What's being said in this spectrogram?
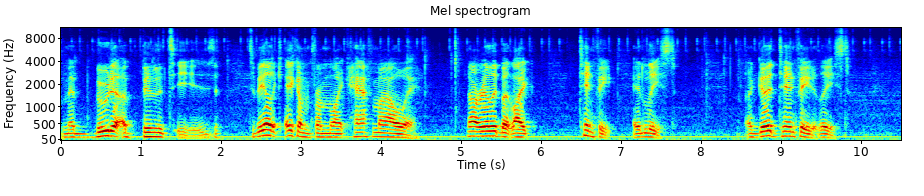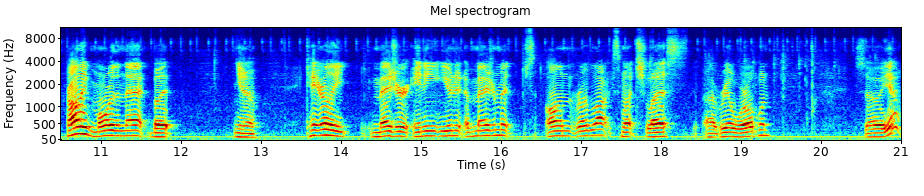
My Buddha abilities to be able to kick them from like half a mile away. Not really, but like 10 feet at least. A good 10 feet at least. Probably more than that, but you know, can't really measure any unit of measurement on Roblox, much less a real world one. So yeah,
